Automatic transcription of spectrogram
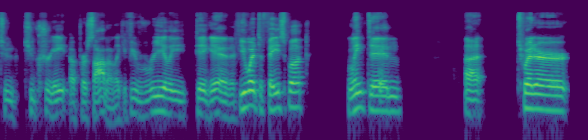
to to create a persona. Like if you really dig in, if you went to Facebook, LinkedIn, uh, Twitter,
